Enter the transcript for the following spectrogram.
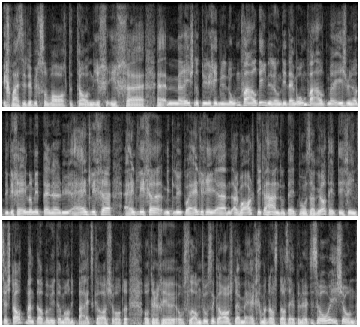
ich weiß nicht, ob ich so erwartet habe. Ich, ich, äh, äh, man ist natürlich in einem Umfeld drin und in diesem Umfeld man ist man natürlich eher mit den Leuten, ähnlichen, ähnlichen, mit Leuten, die ähnliche äh, Erwartungen haben. Und dort, wo man sagt, ja, dort findet es ja statt, wenn du aber wieder mal in die Beiz gehst oder, oder aufs Land rausgehst, dann merkt man, dass das eben nicht so ist. Und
